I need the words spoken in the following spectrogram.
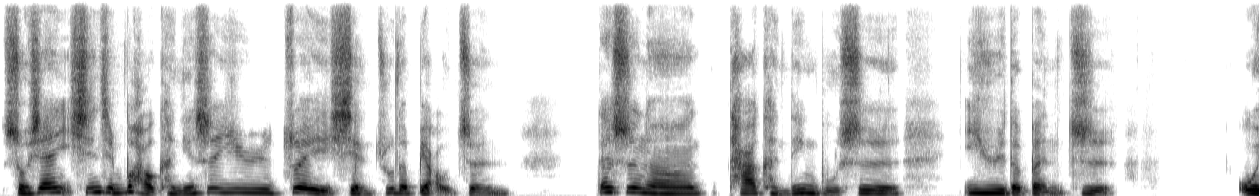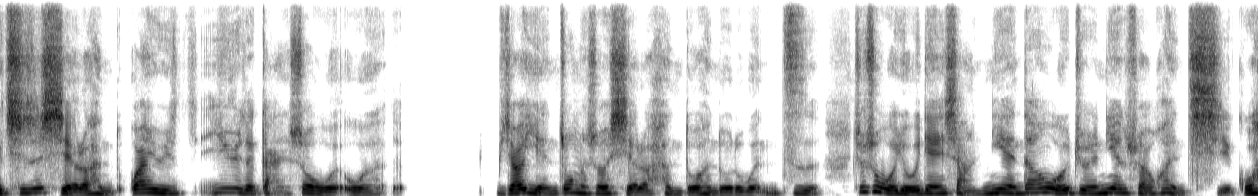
首先心情不好肯定是抑郁最显著的表征，但是呢，它肯定不是抑郁的本质。我其实写了很多关于抑郁的感受，我我比较严重的时候写了很多很多的文字，就是我有一点想念，但是我又觉得念出来会很奇怪。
